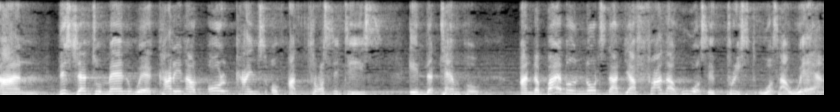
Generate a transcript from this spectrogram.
And these gentlemen were carrying out all kinds of atrocities in the temple. And the bible notes that their father who was a priest was aware.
